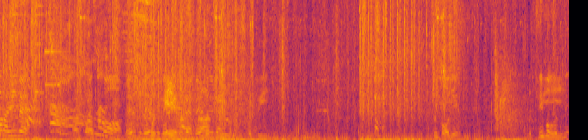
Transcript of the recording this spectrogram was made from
하나 일배. 알았어. 어 메르시 메르시 메르시 일배 메르시 리퍼 어디? 리퍼 어디?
